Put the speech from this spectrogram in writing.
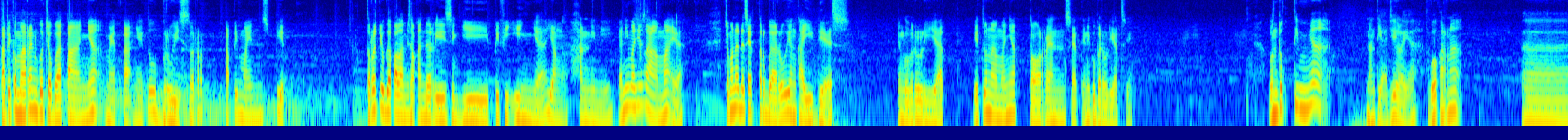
Tapi kemarin gue coba tanya metanya itu bruiser tapi main speed. Terus juga kalau misalkan dari segi PvE-nya yang Han ini, ya ini masih sama ya. Cuman ada set terbaru yang Kaides yang gue baru lihat itu namanya Torrent set. Ini gue baru lihat sih. Untuk timnya nanti aja lah ya. Gue karena uh,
